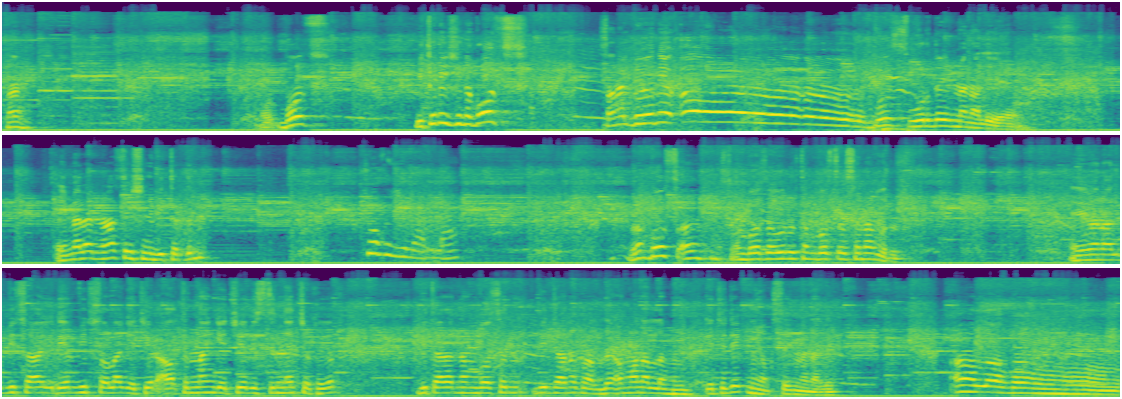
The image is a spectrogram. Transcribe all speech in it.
Ha. Boz. Bitir işini boz. Sana güveniyor. Oo! Boz vurdu Eymen Ali'ye. Eymen Ali nasıl işini bitirdin? Çok iyi valla. Lan boz. ah, Sen boza vurursan boz da sana vurur. Eymen Ali bir sağa gidiyor, bir sola geçiyor, altından geçiyor, üstünden çıkıyor. Bir taraftan boss'un bir canı kaldı. Aman Allah'ım. Geçecek mi yoksa Eymen Ali? Allah'ım.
